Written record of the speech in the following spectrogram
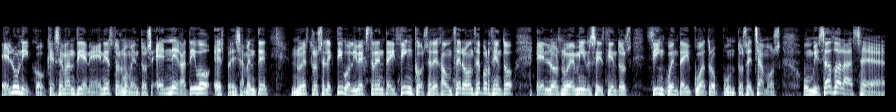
El único que se mantiene en estos momentos en negativo es precisamente nuestro selectivo, el IBEX 35, se deja un 0,11% en los 9.000 654 puntos. Echamos un vistazo a las eh,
